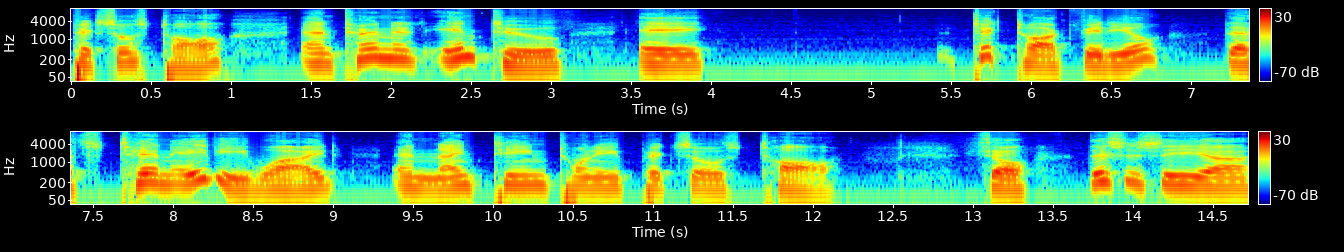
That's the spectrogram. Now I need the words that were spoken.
pixels tall, and turn it into a TikTok video that's 1080 wide and 1920 pixels tall. So this is the uh,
